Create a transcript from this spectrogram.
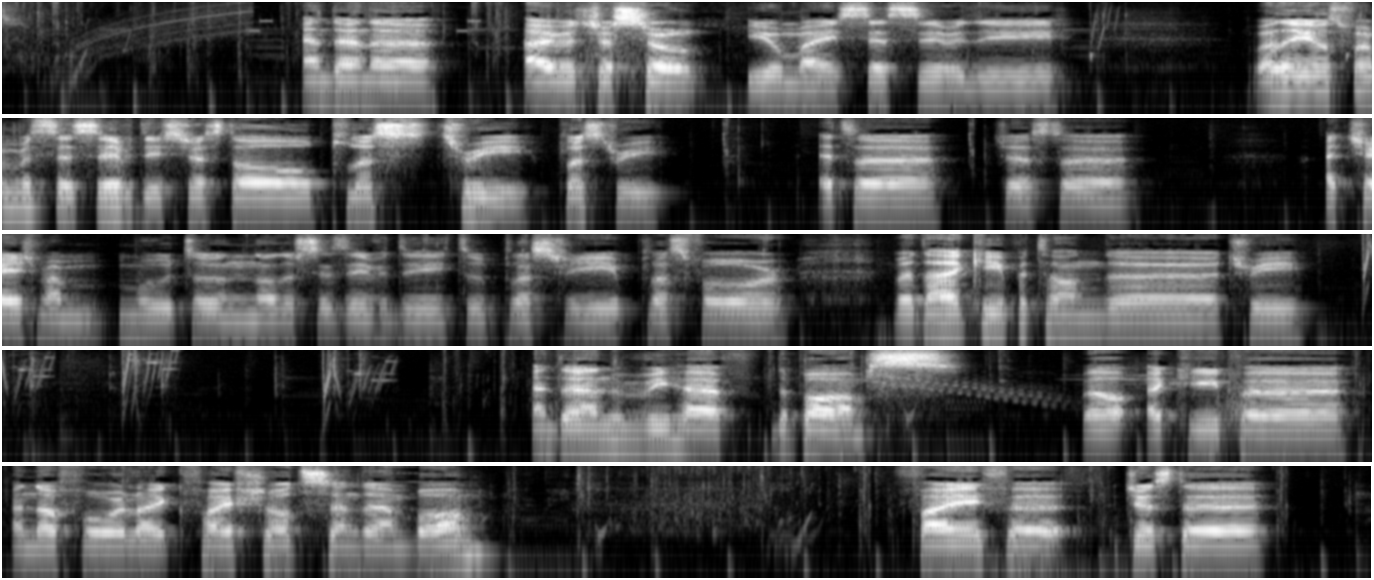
And then uh, I will just show you my sensitivity what I use for sensitivity is just all plus three, plus three. It's a just a. I change my mood to another sensitivity to plus three, plus four, but I keep it on the three. And then we have the bombs. Well, I keep uh, enough for like five shots and then bomb. Five, uh, just uh,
